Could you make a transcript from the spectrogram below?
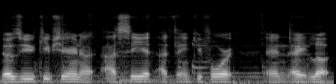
those of you keep sharing, I, I see it. I thank you for it. And hey, look,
